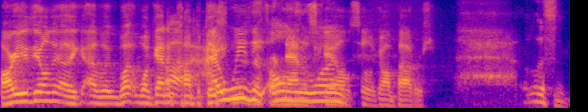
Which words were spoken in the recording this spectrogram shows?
Are you the only like uh, what what kind of Uh, competition are we is the only one? silicon powders? listen,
